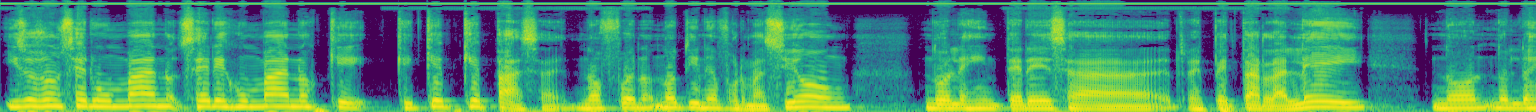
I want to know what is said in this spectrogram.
Y esos son seres humanos, seres humanos que, ¿qué pasa? No, no tienen formación, no les interesa respetar la ley, no, no les,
